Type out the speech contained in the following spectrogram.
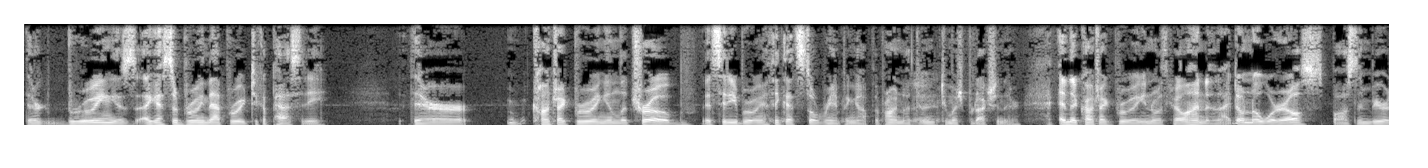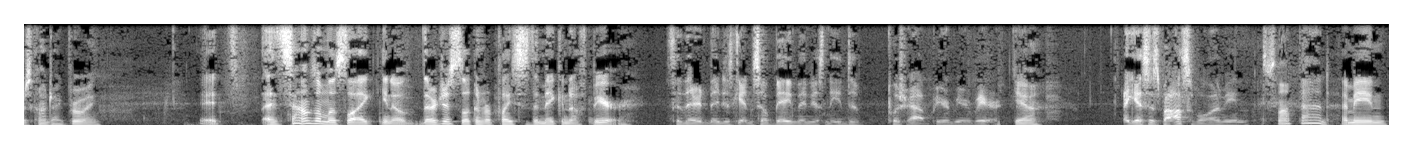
Their brewing is, I guess, they're brewing that brewery to capacity. Their contract brewing in Latrobe at City Brewing, I think that's still ramping up. They're probably not doing too much production there. And their contract brewing in North Carolina. And I don't know where else Boston Beer is contract brewing. It's it sounds almost like you know they're just looking for places to make enough beer. So they're they're just getting so big they just need to push out beer, beer, beer. Yeah, I guess it's possible. I mean, it's not bad. I mean,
